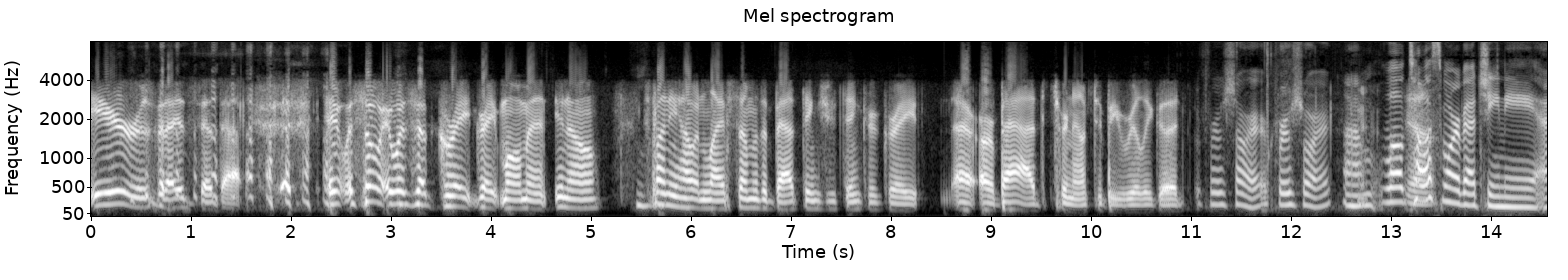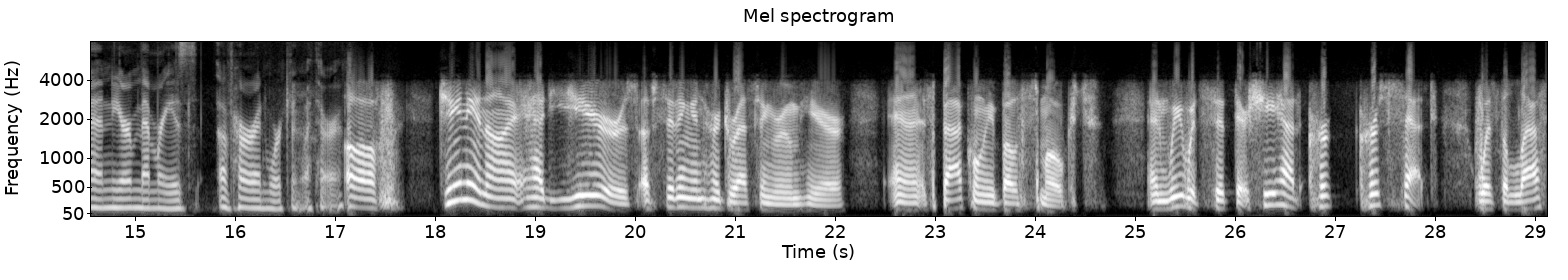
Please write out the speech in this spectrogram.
ears that I had said that. It was so it was a great, great moment, you know. It's funny how in life some of the bad things you think are great uh, are bad turn out to be really good. For sure, for sure. Um, well, tell Yeah. us more about Jeannie and your memories of her and working with her. Oh, Jeannie and I had years of sitting in her dressing room here, and it's back when we both smoked, and we would sit there. She had her her set was the last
